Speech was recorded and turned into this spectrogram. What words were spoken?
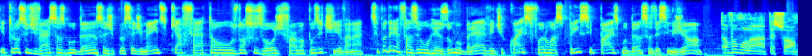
e trouxe diversas mudanças de procedimentos que afetam os nossos voos de forma positiva, né? Você poderia fazer um um resumo breve de quais foram as principais mudanças desse MGO? Então vamos lá, pessoal.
